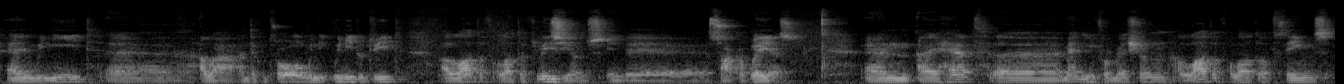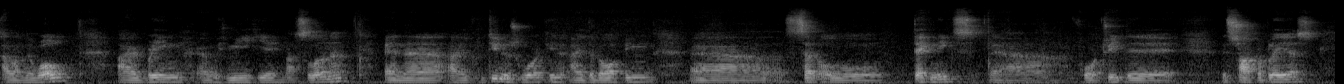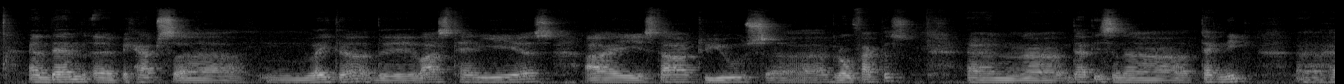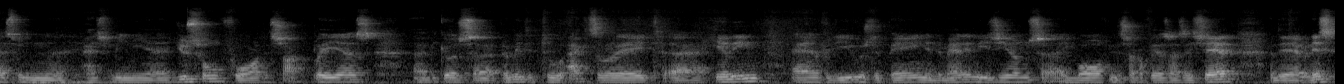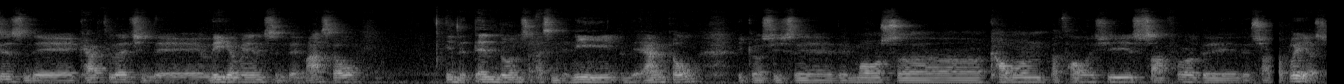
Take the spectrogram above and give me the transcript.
and we need uh, our under control we need, we need to treat a lot of a lot of lesions in the soccer players. And I had uh, many information a lot of a lot of things around the world I bring uh, with me here in Barcelona and uh, I continuous working, I developing uh, several techniques for treat the, the soccer players. And then uh, perhaps uh, later, the last 10 years, I start to use uh, growth factors. And that is a technique has been has been useful for the soccer players because uh, permitted to accelerate uh, healing and reduce the pain in the many lesions involved in the sarcophagus, as I said, the meniscus, and the cartilage, and the ligaments, and the muscle, in the tendons, as in the knee and the ankle, because it's the, the most uh, common pathology suffer the, the soccer players.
